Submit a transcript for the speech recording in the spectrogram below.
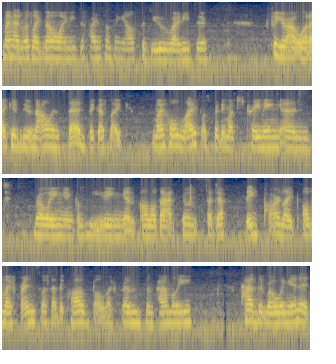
my head was like, no, I need to find something else to do. I need to figure out what I can do now instead because like my whole life was pretty much training and rowing and competing and all of that. It was such a big part. Like all my friends was at the club, all my friends and family had the rowing in it.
